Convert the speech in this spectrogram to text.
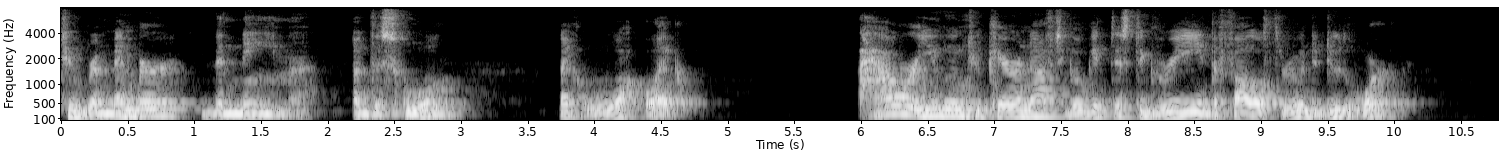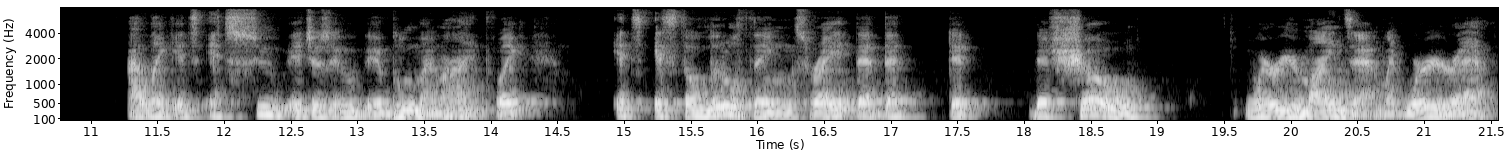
to remember the name of the school, like, what, like, how are you going to care enough to go get this degree and to follow through and to do the work? I like it's it's it just it, it blew my mind. Like it's it's the little things, right? That that that that show where your mind's at and like where you're at.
